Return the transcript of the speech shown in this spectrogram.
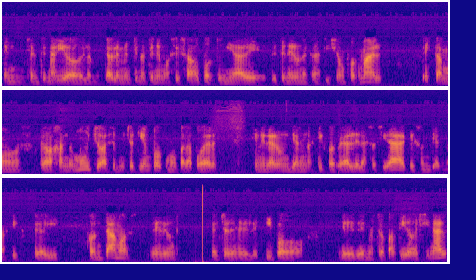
En Centenario lamentablemente no tenemos esa oportunidad de, de tener una transición formal. Estamos trabajando mucho, hace mucho tiempo, como para poder generar un diagnóstico real de la sociedad, que es un diagnóstico que hoy contamos desde un hecho desde el equipo de, nuestro partido vecinal,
